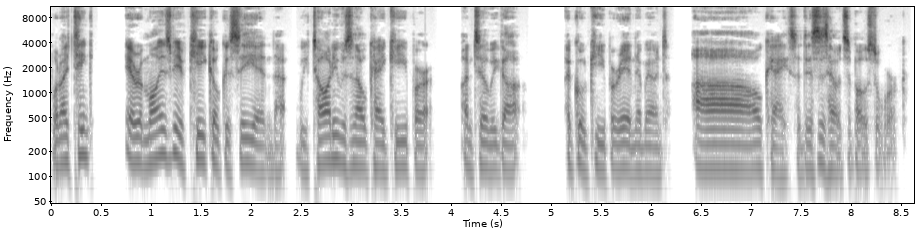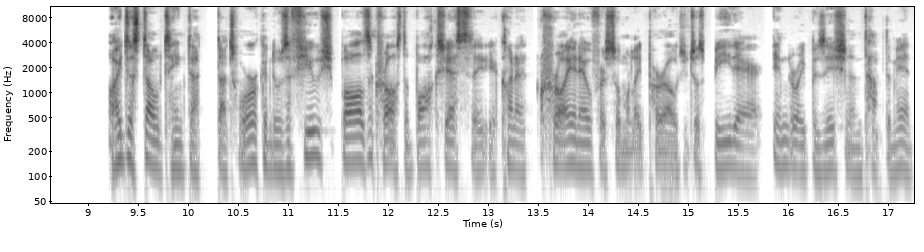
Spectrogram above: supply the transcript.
But I think it reminds me of Kiko Casilla in that we thought he was an okay keeper until we got a good keeper in and we went, ah, okay, so this is how it's supposed to work. I just don't think that that's working. There was a few sh- balls across the box yesterday. You're kind of crying out for someone like Perot to just be there in the right position and tap them in.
